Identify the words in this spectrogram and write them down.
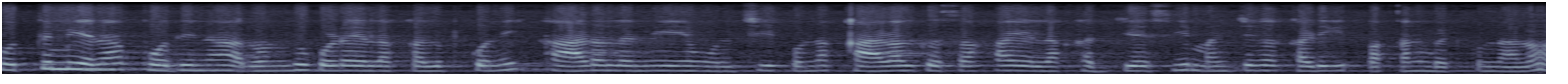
కొత్తిమీర పుదీనా రెండు కూడా ఇలా కలుపుకొని కాడలన్నీ ఏం ఒలిచేయకుండా కాడలతో సహా ఇలా కట్ చేసి మంచిగా కడిగి పక్కన పెట్టుకున్నాను.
